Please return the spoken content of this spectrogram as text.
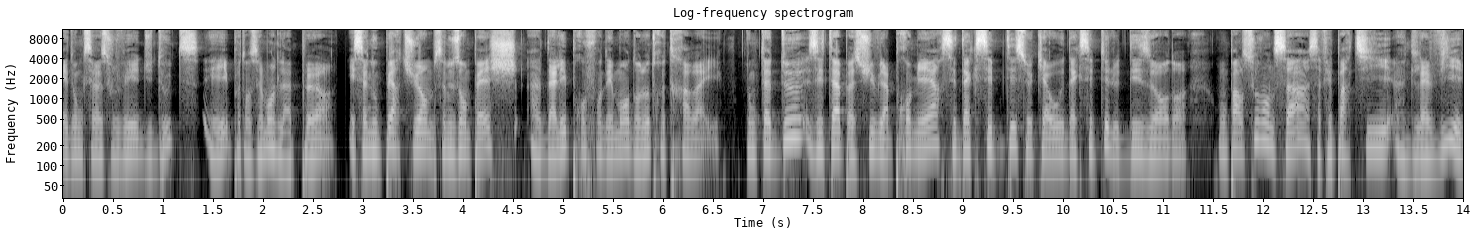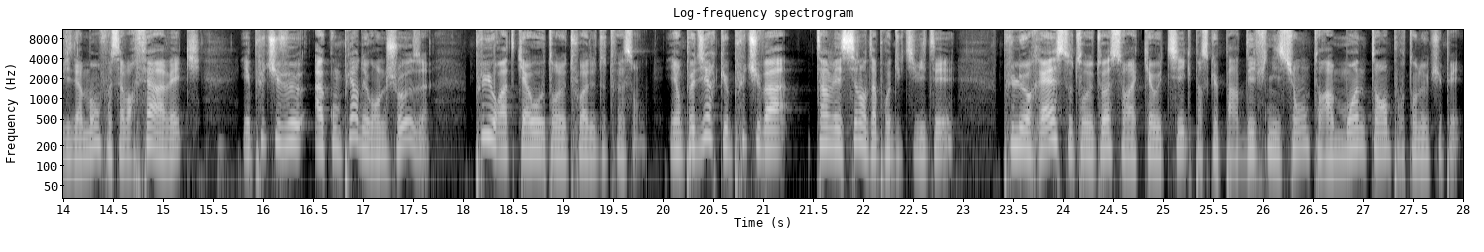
Et donc ça va soulever du doute et potentiellement de la peur. Et ça nous perturbe, ça nous empêche euh, d'aller profondément dans notre travail. Donc tu as deux étapes à suivre. La première, c'est d'accepter ce chaos, d'accepter le désordre. On parle souvent de ça, ça fait partie de la vie évidemment, il faut savoir faire avec. Et plus tu veux accomplir de grandes choses, plus il y aura de chaos autour de toi de toute façon. Et on peut dire que plus tu vas t'investir dans ta productivité, plus le reste autour de toi sera chaotique parce que par définition, tu auras moins de temps pour t'en occuper.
